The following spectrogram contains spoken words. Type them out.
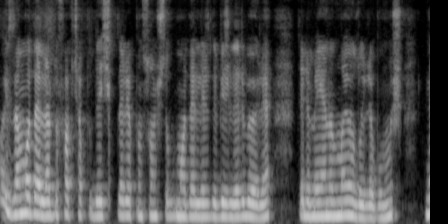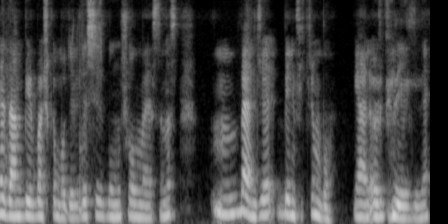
O yüzden modellerde ufak çaplı değişiklikler yapın. Sonuçta bu modelleri de birileri böyle deneme yanılma yoluyla bulmuş. Neden bir başka modeli de siz bulmuş olmayasınız? Hmm, bence benim fikrim bu. Yani örgüyle ilgili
